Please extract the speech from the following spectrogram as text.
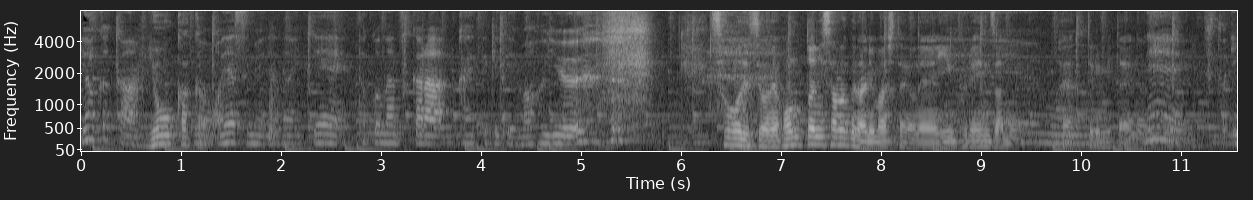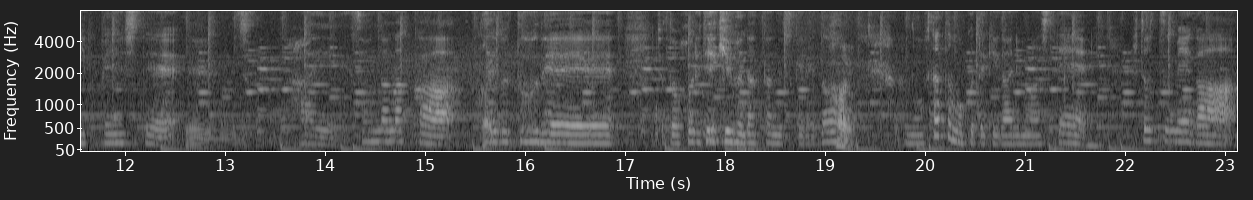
？8日間。8日間。のお休みをいただいて常夏から帰ってきて真冬。そうですよね。本当に寒くなりましたよね。インフルエンザもね流行ってるみたいなんで、ねちょっと一変してうん。はい。そんな中、い。セブ島でちょっとホリデー気分だったんですけれど、はい。あの2つ目的がありまして1つ目が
